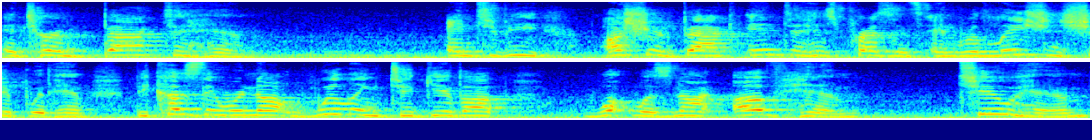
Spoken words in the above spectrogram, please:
and turn back to Him and to be ushered back into His presence and relationship with Him because they were not willing to give up what was not of him to him,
